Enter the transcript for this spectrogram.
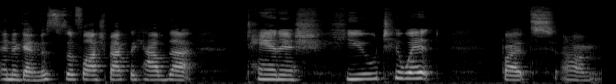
And again, this is a flashback. They have that tannish hue to it, but um,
